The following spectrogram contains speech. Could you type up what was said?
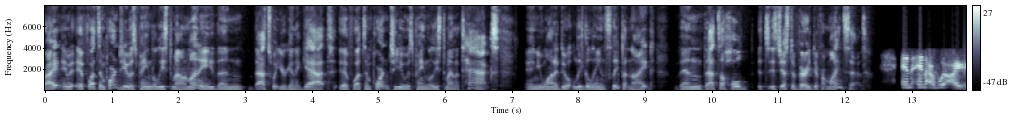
right? If what's important to you is paying the least amount of money, then that's what you're going to get. If what's important to you is paying the least amount of tax and you want to do it legally and sleep at night, then that's a whole it's it's just a very different mindset. And and I would I,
